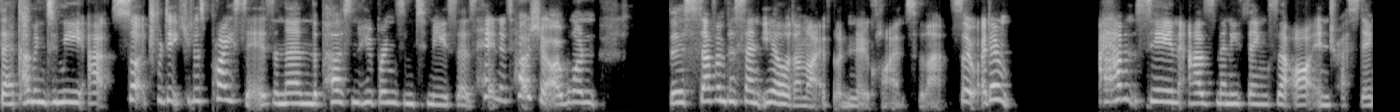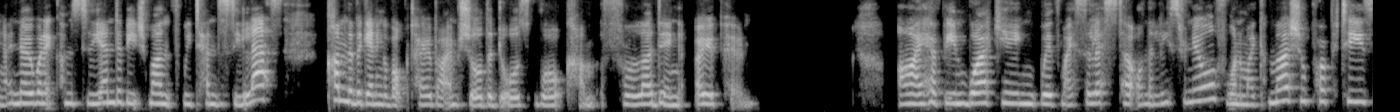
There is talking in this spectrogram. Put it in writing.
they're coming to me at such ridiculous prices. And then the person who brings them to me says, Hey, Natasha, I want this 7% yield. I'm like, I've got no clients for that. So I don't I haven't seen as many things that are interesting. I know when it comes to the end of each month, we tend to see less, come the beginning of October, I'm sure the doors will come flooding open. I have been working with my solicitor on the lease renewal for one of my commercial properties.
